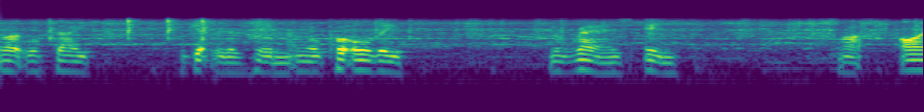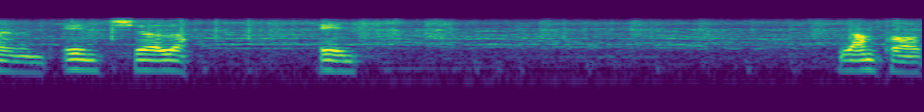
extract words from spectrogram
Right, we'll play. We'll get rid of him and we'll put all the the rares in. Right, Ireland in, Schürrle in, Lampard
